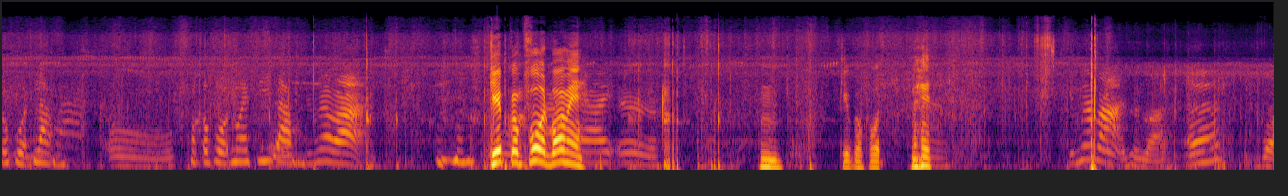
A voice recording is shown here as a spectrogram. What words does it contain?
กระโพดลโอ้ำมา กระโพดหน่วยสีดถึงแม่ว่าเก็บข้าวโพดบ่แม่ใช่เอออืมเก็บข้าวโพดถึงแม่ว่าถึงเหรอำเออบ่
